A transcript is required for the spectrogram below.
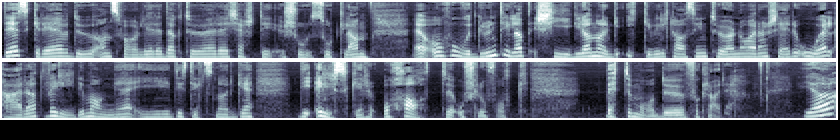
Det skrev du, ansvarlig redaktør Kjersti Sortland. Eh, og hovedgrunnen til at Skiglad Norge ikke vil ta sin tørn og arrangere OL, er at veldig mange i Distrikts-Norge de elsker å hate Oslo-folk. Dette må du forklare. Ja,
